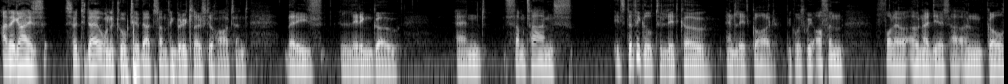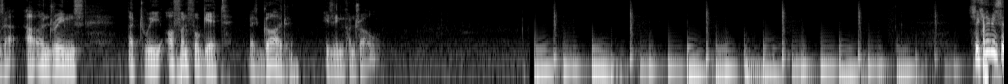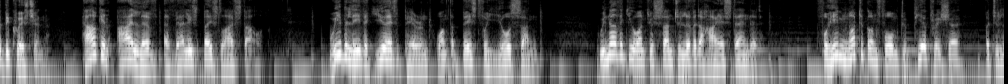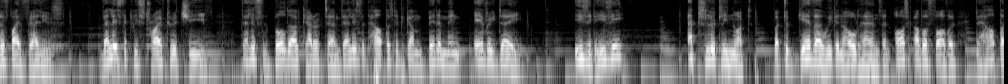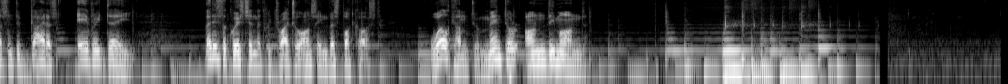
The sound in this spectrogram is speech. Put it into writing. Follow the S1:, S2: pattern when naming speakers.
S1: Hi there, guys. So, today I want to talk to you about something very close to heart, and that is letting go. And sometimes it's difficult to let go and let God because we often follow our own ideas, our own goals, our own dreams, but we often forget that God is in control. So here is a big question How can I live a values based lifestyle? We believe that you, as a parent, want the best for your son. We know that you want your son to live at a higher standard, for him not to conform to peer pressure, but to live by values. Values that we strive to achieve, values that build our character, and values that help us to become better men every day. Is it easy? Absolutely not. But together we can hold hands and ask Abba Father to help us and to guide us every day. That is the question that we try to answer in this podcast. Welcome to Mentor on Demand.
